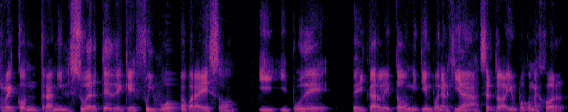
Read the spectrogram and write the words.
recontra mil suerte de que fui bueno para eso y, pude dedicarle todo mi tiempo, energía a ser todavía un poco mejor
